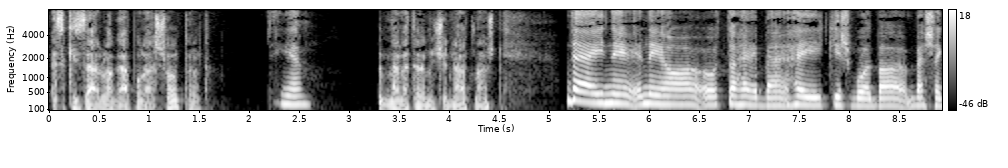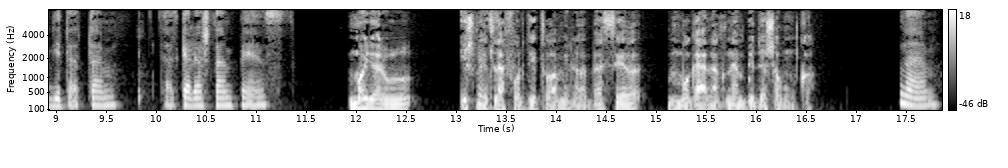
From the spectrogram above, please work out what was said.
Ez kizárólag ápolással tört? Igen. Mellette nem csinált mást? De így né- néha ott a helyben, helyi kisboltba besegítettem. Tehát kerestem pénzt. Magyarul ismét lefordítva, amiről beszél, magának nem büdös a munka. Nem.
